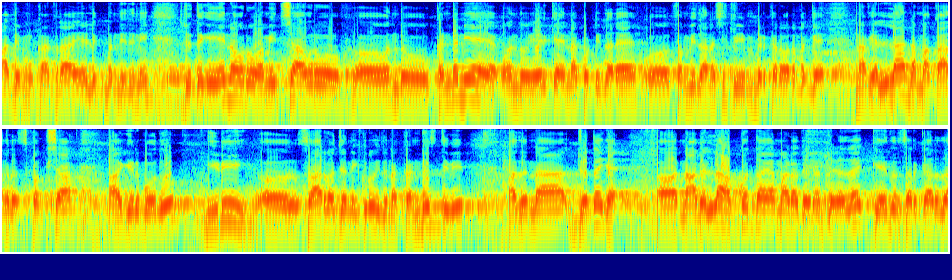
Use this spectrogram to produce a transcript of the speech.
ಮಾಧ್ಯಮ ಮುಖಾಂತರ ಹೇಳಿಕ್ ಬಂದಿದ್ದೀನಿ. ಜೊತೆಗೆ ಏನು ಅವರು, ಅಮಿತ್ ಶಾ ಅವರು ಒಂದು ಖಂಡನೀಯ ಒಂದು ಹೇಳಿಕೆಯನ್ನು ಕೊಟ್ಟಿದ್ದಾರೆ ಸಂವಿಧಾನ ಶಿಲ್ಪಿ ಅಂಬೇಡ್ಕರ್ ಅವರ ಬಗ್ಗೆ. ನಾವೆಲ್ಲ ನಮ್ಮ ಕಾಂಗ್ರೆಸ್ ಪಕ್ಷ ಆಗಿರ್ಬೋದು, ಇಡೀ ಸಾರ್ವಜನಿಕರು ಇದನ್ನು ಖಂಡಿಸ್ತೀವಿ. ಅದನ್ನ ಜೊತೆಗೆ ನಾವೆಲ್ಲ ಹಕ್ಕೊತ್ತಾಯ ಮಾಡೋದೇನಂತ ಹೇಳಿದ್ರೆ ಕೇಂದ್ರ ಸರ್ಕಾರದ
